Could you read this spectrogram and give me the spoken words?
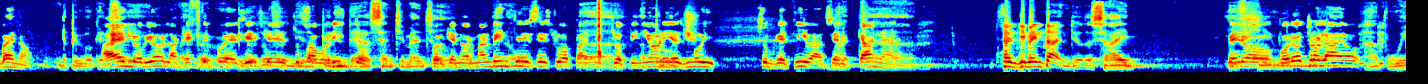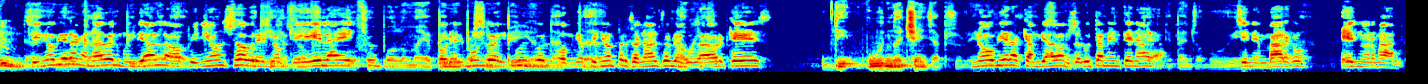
Bueno, a él lo vio, la gente puede decir because que es they favorito, porque normalmente esa es su, uh, opinión y es muy subjetiva, But, cercana. uh, Sentimental. on the other side, Pero por otro lado, si the no hubiera World ganado el Mundial, la about opinión sobre what he lo has que él ha for the hecho por el mundo personal del opinion, fútbol o mi that, uh, opinión personal sobre el jugador que es, did- would not change absolutely no hubiera cambiado So, absolutamente nada. Sin embargo, es normal.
